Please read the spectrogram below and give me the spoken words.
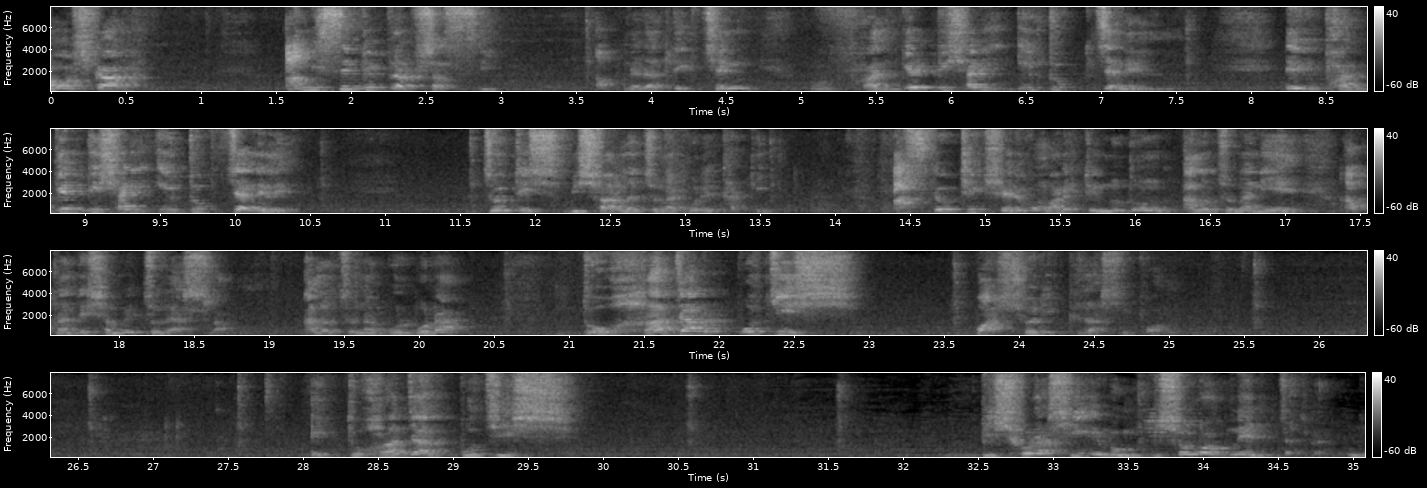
নমস্কার, আমি সে বিপ্লব শাস্ত্রী। আপনারা দেখছেন ভাগ্যের দিশারি ইউটিউব চ্যানেল। এই ভাগ্যের দিশারি ইউটিউব চ্যানেলে জ্যোতিষ বিষয় আলোচনা করে থাকি। আজকেও ঠিক সেরকম আরেকটি নতুন আলোচনা নিয়ে আপনাদের সামনে চলে আসলাম। আলোচনা বলব না দু হাজার পঁচিশ বাৎসরিক রাশিফল। এই দু হাজার পঁচিশ বিশ্বরাশি এবং বিশ্বলগ্নের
